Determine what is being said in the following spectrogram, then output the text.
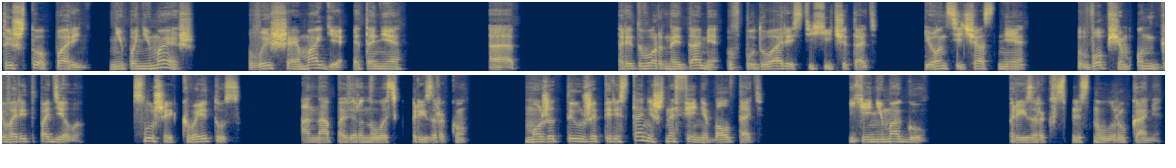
Ты что, парень, не понимаешь? Высшая магия — это не... Э, придворной даме в будуаре стихи читать. И он сейчас не... В общем, он говорит по делу. Слушай, Квейтус. Она повернулась к призраку. Может, ты уже перестанешь на фене болтать? Я не могу. Призрак всплеснул руками.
